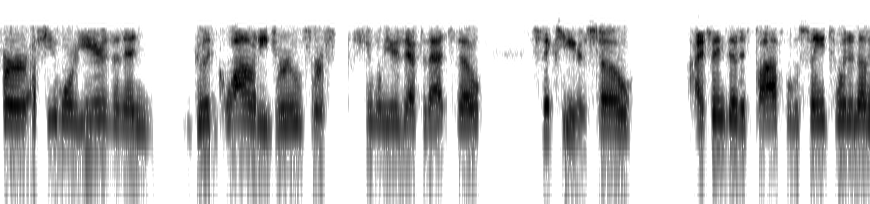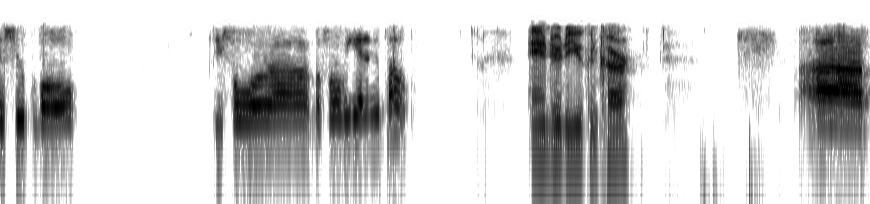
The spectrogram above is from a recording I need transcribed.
for a few more years, and then good quality Drew for a few more years after that. So six years. So I think that it's possible the Saints win another Super Bowl before uh, before we get a new pope. Andrew, do you concur? Uh,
